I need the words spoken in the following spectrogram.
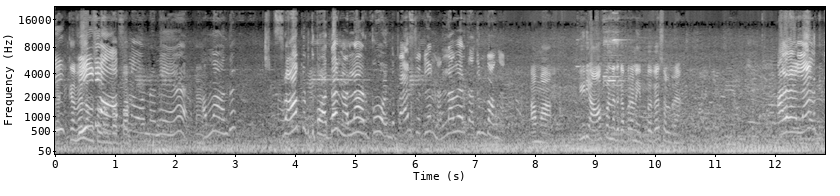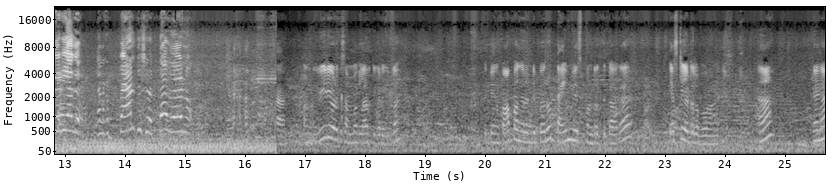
வெக்கமே நம்ம சொல்கிறோம் பாப்பா. உடனே அம்மா வந்து ஃப்ராக் எடுத்துக்கோ அதான் நல்லா இருக்கும். இந்த பேண்ட் நல்லாவே இருக்காதும்பாங்க. வீடியோ ஆஃப் பண்ணதுக்கப்புறம் நான் இப்போவே சொல்கிறேன் அதெல்லாம் எனக்கு தெரியாது. எனக்கு பேண்ட் ஷர்ட் தான் வேணும். வீடியோவுக்கு செம்ம கிளாரிட்டி கிடைக்கல இப்போ எங்கள் பாப்பாங்க ரெண்டு பேரும் டைம் வேஸ்ட் பண்ணுறதுக்காக எஸ்கலேட்டரில் போகிறாங்க ஆ? ஏங்க?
